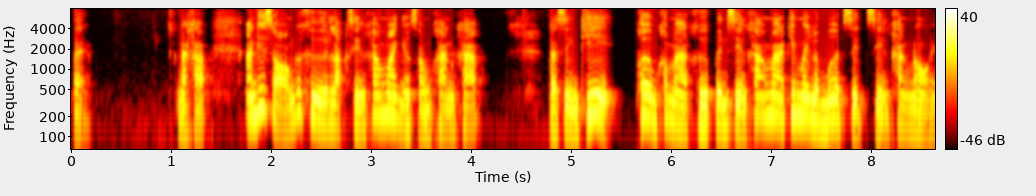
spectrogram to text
แต่นะครับ อันที่ 2 ก็คือหลักเสียงข้างมากอย่างสำคัญครับ แต่สิ่งที่ เพิ่มเข้ามาคือเป็นเสียงข้างมากที่ไม่ละเมิดสิทธิ์เสียงข้างน้อย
